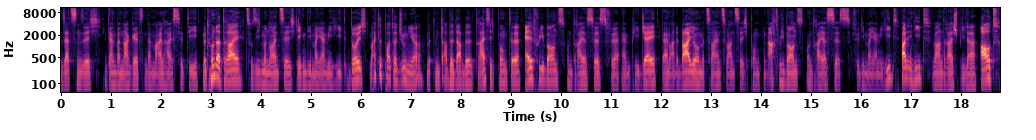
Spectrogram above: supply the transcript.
setzen sich die Denver Nuggets in der Mile High City mit 103 zu 97 gegen die Miami Heat durch. Michael Porter Jr. mit einem Double-Double, 30 Punkte, 11 Rebounds und 3 Assists für MPJ. Bam Adebayo mit 22 Punkten, 8 Rebounds und 3 Assists für die Miami Heat. Bei den Heat waren drei Spieler out.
